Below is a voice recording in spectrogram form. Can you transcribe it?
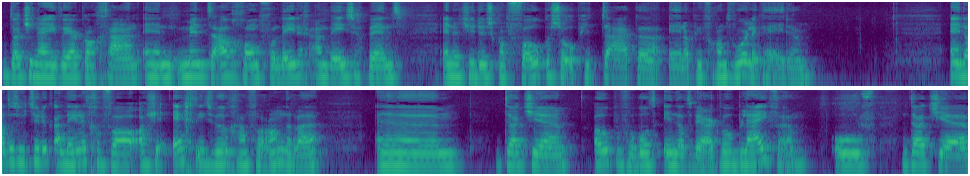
dat je naar je werk kan gaan en mentaal gewoon volledig aanwezig bent en dat je dus kan focussen op je taken en op je verantwoordelijkheden? En dat is natuurlijk alleen het geval als je echt iets wil gaan veranderen. Um, dat je ook bijvoorbeeld in dat werk wil blijven. Of dat je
